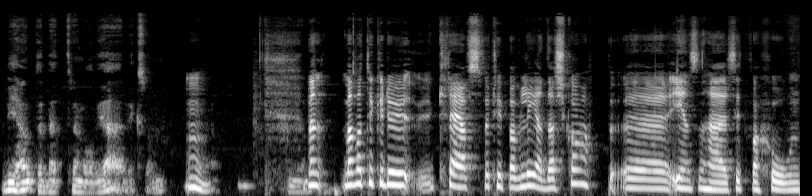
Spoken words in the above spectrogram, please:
vi är inte bättre än vad vi är. Liksom. Mm. Men, men vad tycker du krävs för typ av ledarskap eh, i en sån här situation?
